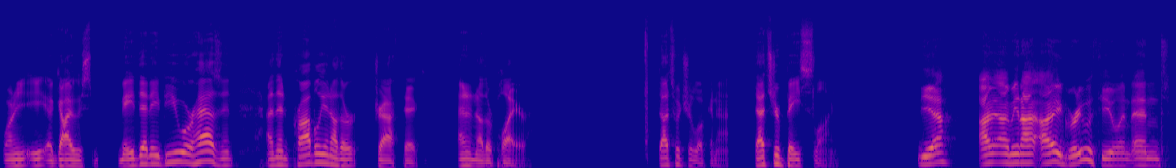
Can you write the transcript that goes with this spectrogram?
one of, a guy who's made that debut or hasn't, and then probably another draft pick and another player. That's what you're looking at. That's your baseline. Yeah, I, I mean, I, I agree with you, and and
